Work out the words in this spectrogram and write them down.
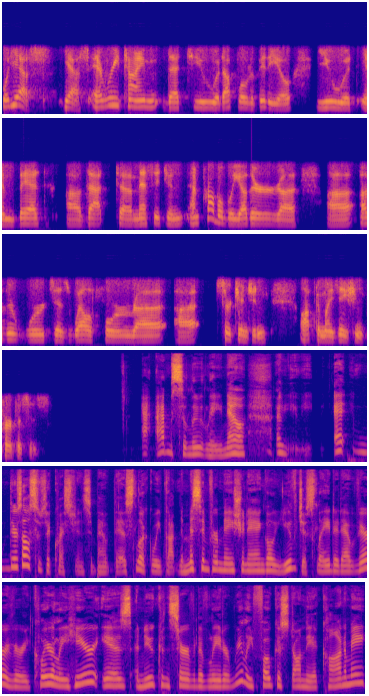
Well, yes, yes. Every time that you would upload a video, you would embed uh, that uh, message and, and probably other uh, uh other words as well for uh, uh, search engine optimization purposes. Absolutely. Now, there's all sorts of questions about this. Look, we've got the misinformation angle. You've just laid it out very, very clearly. Here is a new conservative leader really focused on the economy.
